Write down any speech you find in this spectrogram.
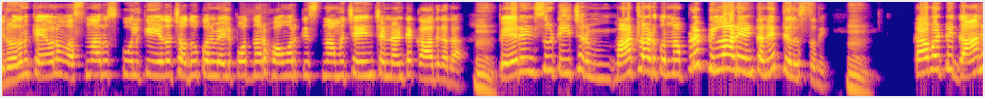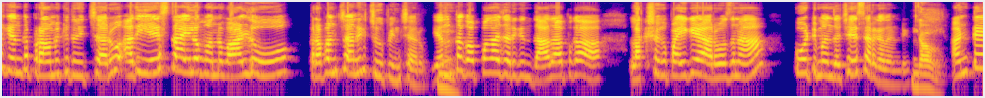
ఈ రోజున కేవలం వస్తున్నారు స్కూల్కి ఏదో చదువుకొని వెళ్ళిపోతున్నారు హోంవర్క్ ఇస్తున్నాము చేయించండి అంటే కాదు కదా. పేరెంట్స్ టీచర్ మాట్లాడుకున్నప్పుడే పిల్లాడు ఏంటనేది తెలుస్తుంది కాబట్టి దానికి ఎంత ప్రాముఖ్యతను ఇచ్చారు అది ఏ స్థాయిలో మొన్న వాళ్ళు ప్రపంచానికి చూపించారు. ఎంత గొప్పగా జరిగింది. దాదాపుగా లక్షకు పైగే ఆ రోజున కోటి మంది చేశారు కదండి. అంటే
